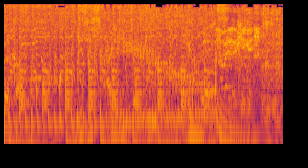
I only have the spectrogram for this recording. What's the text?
welcome. This is Adi Dystopia with.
